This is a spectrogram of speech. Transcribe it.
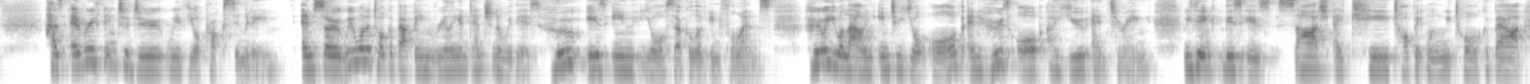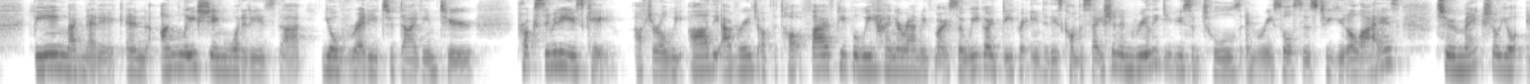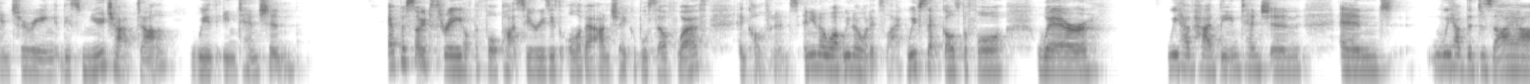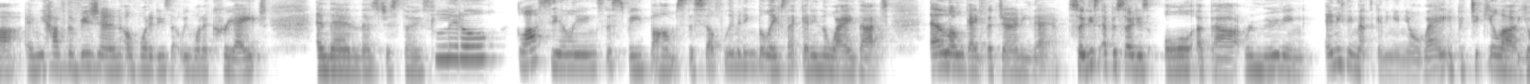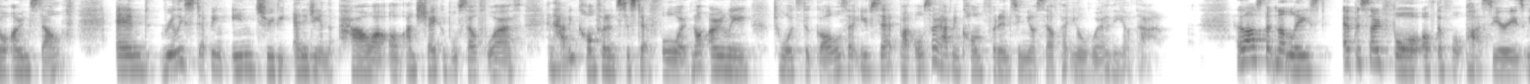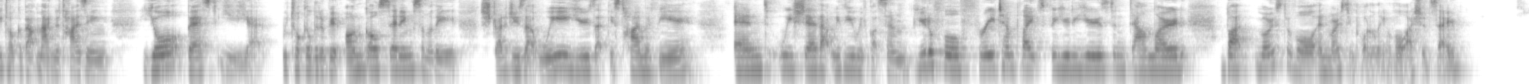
has everything to do with your proximity. And so we want to talk about being really intentional with this. Who is in your circle of influence? Who are you allowing into your orb and whose orb are you entering? We think this is such a key topic when we talk about being magnetic and unleashing what it is that you're ready to dive into. Proximity is key. After all, we are the average of the top five people we hang around with most. So we go deeper into this conversation and really give you some tools and resources to utilize to make sure you're entering this new chapter with intention. Episode three of the four part series is all about unshakable self worth and confidence. And you know what? We know what it's like. We've set goals before where we have had the intention and we have the desire and we have the vision of what it is that we want to create. And then there's just those little glass ceilings, the speed bumps, the self limiting beliefs that get in the way that elongate the journey there. So, this episode is all about removing anything that's getting in your way, in particular, your own self, and really stepping into the energy and the power of unshakable self worth and having confidence to step forward, not only towards the goals that you've set, but also having confidence in yourself that you're worthy of that. And last but not least, episode four of the four part series, we talk about magnetizing your best year yet. We talk a little bit on goal setting, some of the strategies that we use at this time of year, and we share that with you. We've got some beautiful free templates for you to use and download. But most of all, and most importantly of all, I should say,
